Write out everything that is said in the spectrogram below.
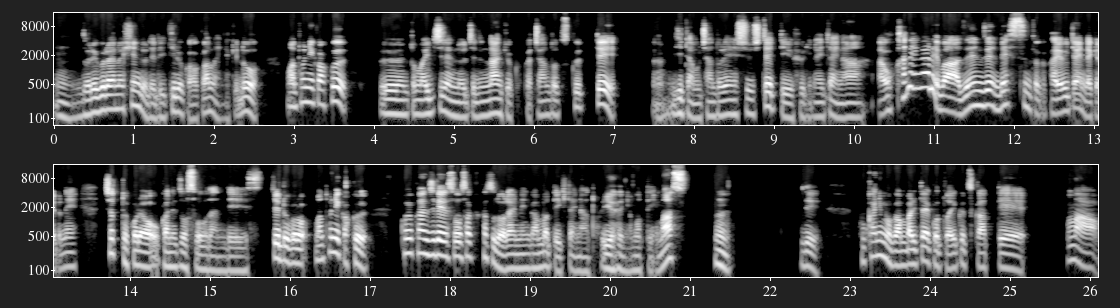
うん、どれぐらいの頻度でできるか分かんないんだけど、まあとにかく、うんとまあ1年のうちで何曲かちゃんと作って、うん、ギターもちゃんと練習してっていう風になりたいな。あお金があれば全然レッスンとか通いたいんだけどね、ちょっとこれはお金と相談です。っていうところ、まあとにかく、こういう感じで創作活動を来年頑張っていきたいなというふうに思っています。うん。で、他にも頑張りたいことはいくつかあって、ま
